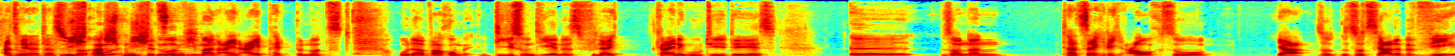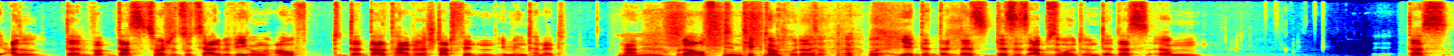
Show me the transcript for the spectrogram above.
Also Ja, nicht nur, nicht nur nicht. wie man ein iPad benutzt oder warum dies und jenes vielleicht keine gute Idee ist, äh, sondern tatsächlich auch so, ja, so soziale Bewegungen, also da, dass zum Beispiel soziale Bewegungen auf, da, da teilweise stattfinden im Internet. Ja? Mhm. Oder auf TikTok oder so. Und, ja, da- da- das, das ist absurd. Und das, ähm, das,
